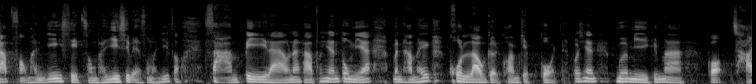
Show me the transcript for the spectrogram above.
นับ 2020 2021 2022 3 ปีแล้วนะครับเพราะฉะนั้นตรงเนี้ยมันทำให้คนเราเกิดความเก็บกด เพราะฉะนั้นเมื่อมีขึ้นมาก็ใช้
